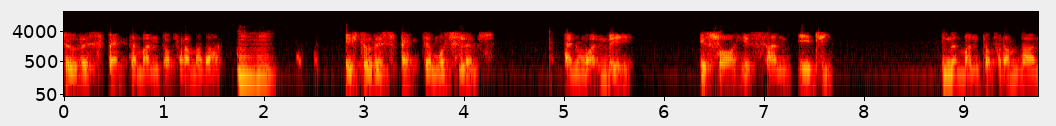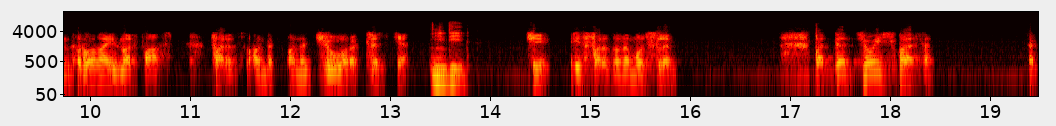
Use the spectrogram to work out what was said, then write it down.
to respect the month of Ramadan. Mm-hmm. He is to respect the Muslims. And one day, he saw his son eating in the month of Ramadan. Rosa is not fast, farz on, the, on a Jew or a Christian. Indeed. Gee, it's farz on a Muslim. But this Jewish person had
